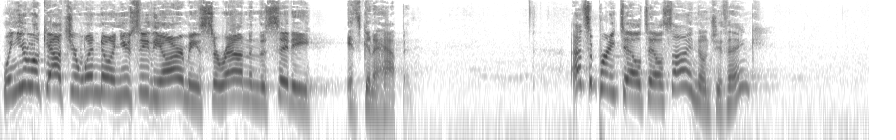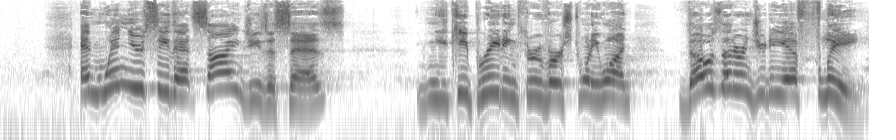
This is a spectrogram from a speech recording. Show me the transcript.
When you look out your window and you see the armies surrounding the city, it's going to happen. That's a pretty telltale sign, don't you think? And when you see that sign, Jesus says, you keep reading through verse 21, those that are in Judea flee.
